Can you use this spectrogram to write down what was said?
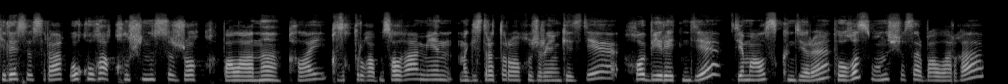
Келесі сұрақ. Оқуға құлшынысы жоқ баланы қалай қызықтыруға? Мысалға мен магистратура оқып жүрген кезде хобби ретінде демалыс күндері тоғыз он үш жасар балаларға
